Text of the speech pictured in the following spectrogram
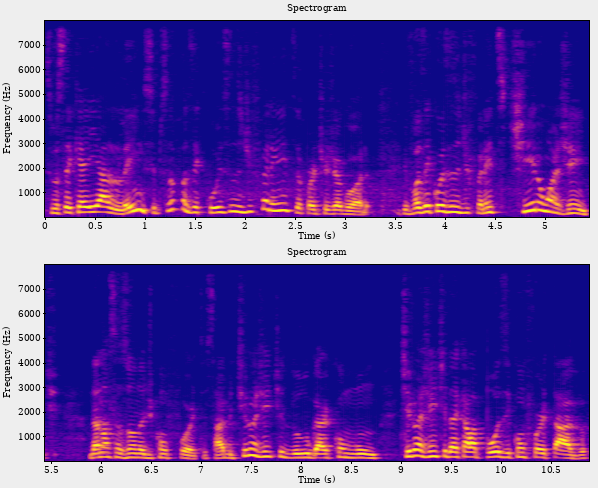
Se você quer ir além, você precisa fazer coisas diferentes a partir de agora. E fazer coisas diferentes tiram a gente da nossa zona de conforto, sabe? Tiram a gente do lugar comum, tiram a gente daquela pose confortável.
